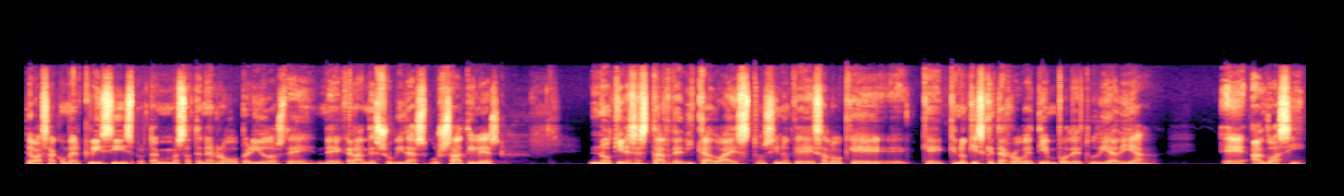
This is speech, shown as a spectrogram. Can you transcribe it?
Te vas a comer crisis, pero también vas a tener luego periodos de, grandes subidas bursátiles. No quieres estar dedicado a esto, sino que es algo que, no quieres que te robe tiempo de tu día a día. Eh, algo así.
